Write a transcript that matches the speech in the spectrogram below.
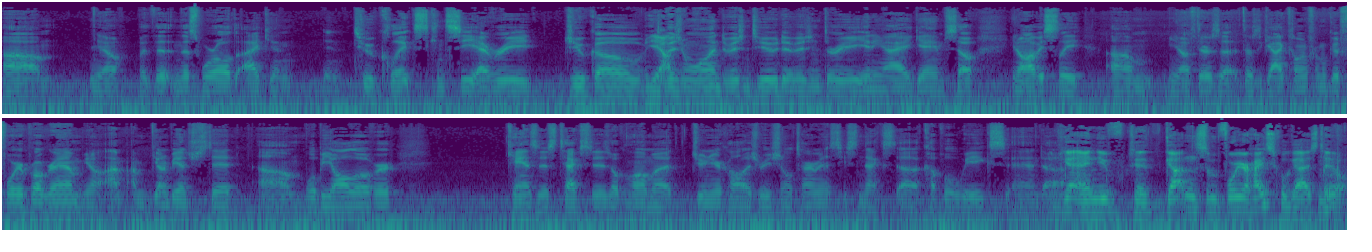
um, you know, but the, in this world, I can in two clicks can see every JUCO, Yeah. Division One, Division Two, Division Three, NAIA game. So you know, obviously, um, you know, if there's a if there's a guy coming from a good four year program, you know, I'm, I'm going to be interested. Um, we'll be all over Kansas, Texas, Oklahoma junior college regional tournaments these next uh, couple of weeks, and uh, Yeah, and you've gotten some four-year high school guys too.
